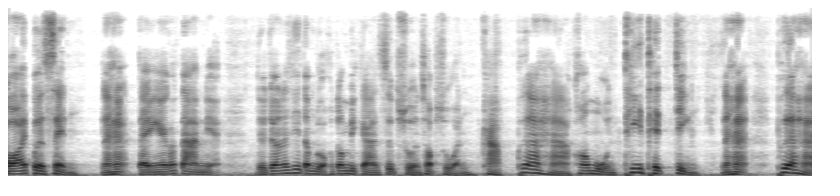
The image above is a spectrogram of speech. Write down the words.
้อยเปอร์เซ็นต์นะฮะแต่ยังไงก็ตามเนี่ยเดี๋ยวเจ้าหน้าที่ตำรวจเขาต้องมีการสืบสวนสอบสวน ครับ เพื่อหาข้อมูลที่เท็จจริงนะฮะเพื่อหา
